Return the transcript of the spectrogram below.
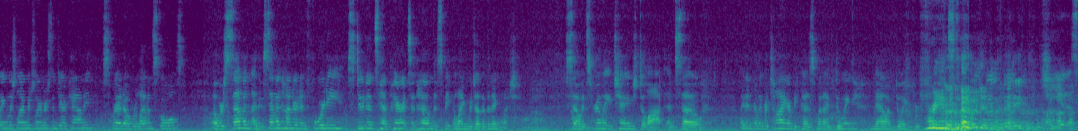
English language learners in Dare County, spread over 11 schools. Over seven, I think 740 students have parents at home that speak a language other than English. So it's really changed a lot. And so I didn't really retire because what I'm doing now I'm doing for free instead of getting paid. She is.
